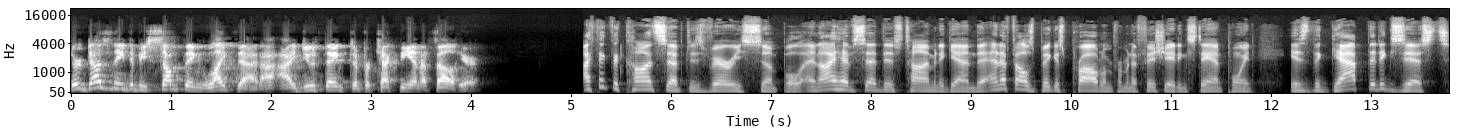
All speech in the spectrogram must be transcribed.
There does need to be something like that. I, I do think to protect the NFL here. I think the concept is very simple. And I have said this time and again the NFL's biggest problem from an officiating standpoint is the gap that exists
